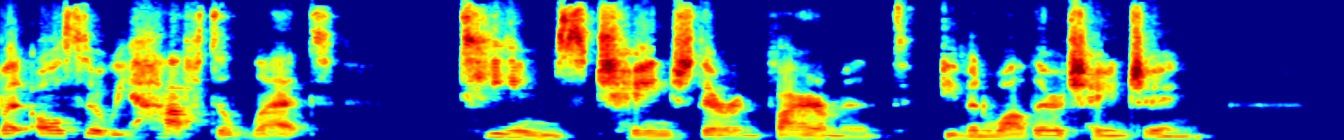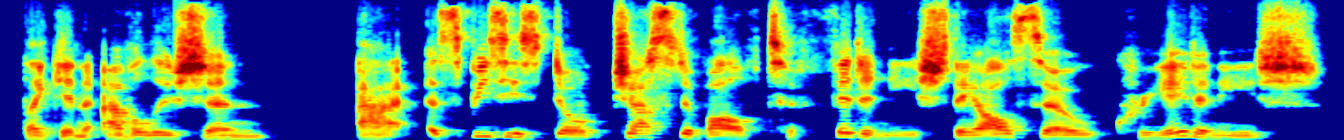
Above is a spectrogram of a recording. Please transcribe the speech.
But also, we have to let teams change their environment even while they're changing. Like in evolution, uh, species don't just evolve to fit a niche; they also create a niche.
